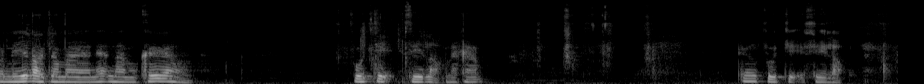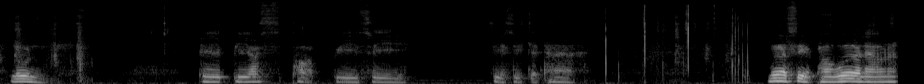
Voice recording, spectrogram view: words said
วันนี้เราจะมาแนะนำเครื่องฟูจิซีล็อกนะครับ เครื่องฟูจิซีล็อกรุ่น APS Port VC 4475 เมื่อเสียบ power แล้วนะ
